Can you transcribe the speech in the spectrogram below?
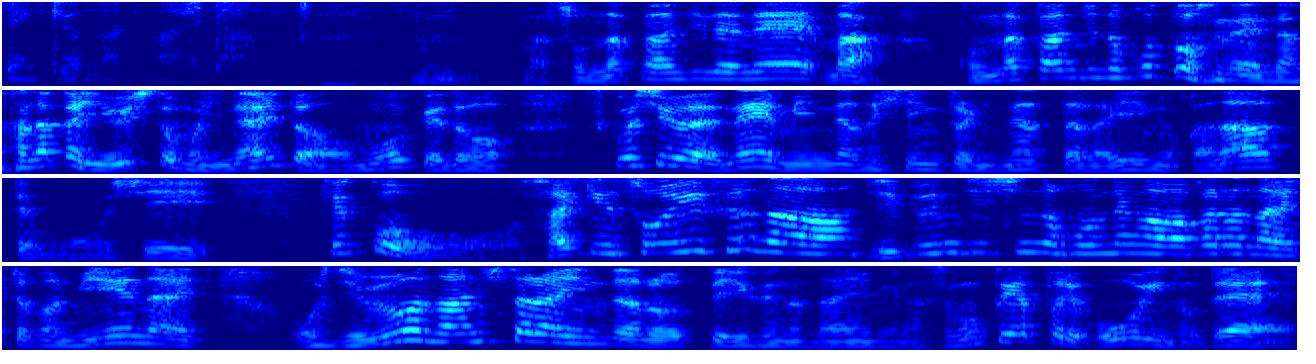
勉強になりました。う、うん、まあそんな感じでねまあこんな感じのことをねなかなか言う人もいないとは思うけど少しはねみんなのヒントになったらいいのかなって思うし結構最近そういうふうな自分自身の本音がわからないとか見えないお自分は何したらいいんだろうっていうふうな悩みがすごくやっぱり多いので、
